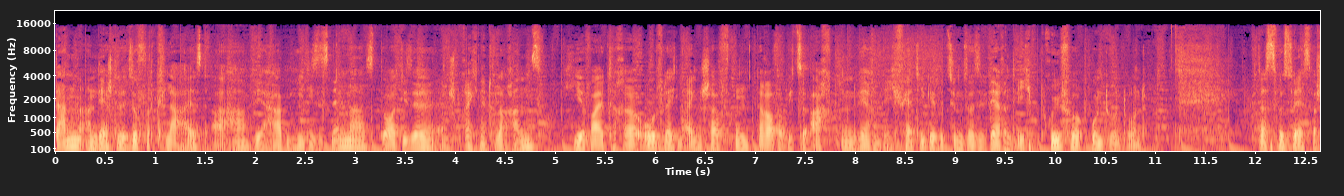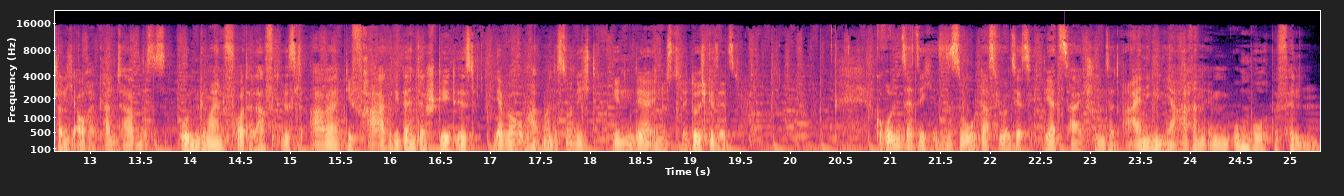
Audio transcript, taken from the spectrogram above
dann an der Stelle sofort klar ist, aha, wir haben hier dieses Nennmaß, dort diese entsprechende Toleranz, hier weitere Oberflächeneigenschaften, darauf habe ich zu achten, während ich fertige bzw. während ich prüfe und und und. Das wirst du jetzt wahrscheinlich auch erkannt haben, dass es ungemein vorteilhaft ist. Aber die Frage, die dahinter steht, ist, ja, warum hat man das noch nicht in der Industrie durchgesetzt? Grundsätzlich ist es so, dass wir uns jetzt derzeit schon seit einigen Jahren im Umbruch befinden.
